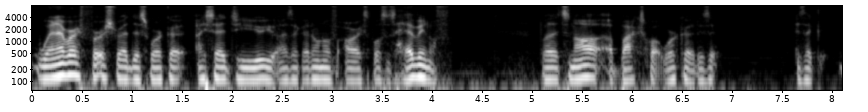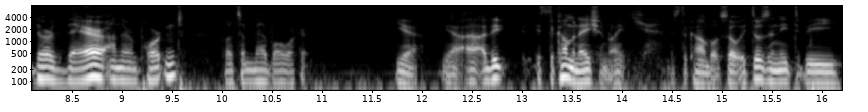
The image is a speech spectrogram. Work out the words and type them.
whenever I first read this workout, I said to you, I was like, I don't know if RX Plus is heavy enough. But it's not a back squat workout, is it? It's like they're there and they're important, but it's a med ball workout. Yeah, yeah. I, I think it's the combination, right? Yeah. It's the combo. So it doesn't need to be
